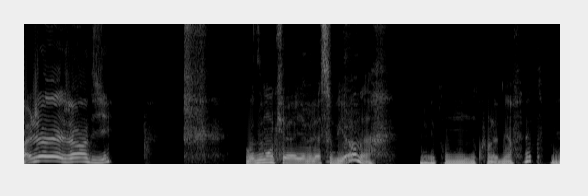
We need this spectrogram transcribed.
Ah, j'avais dit. Heureusement qu'il y avait la sauvegarde et qu'on l'a bien faite, mais.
